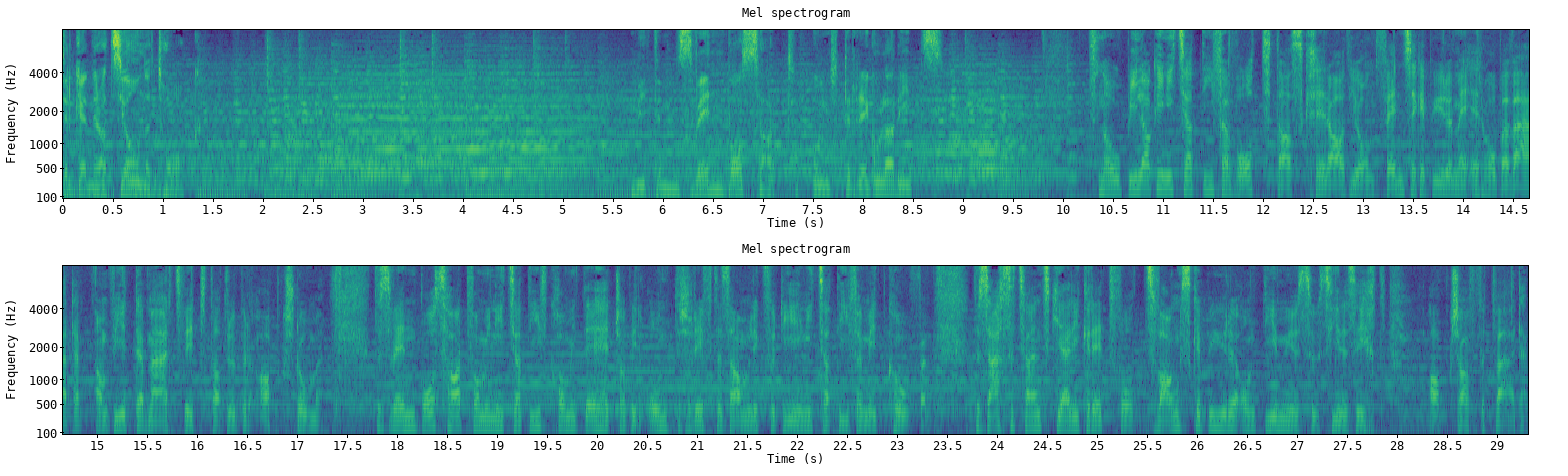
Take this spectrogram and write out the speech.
der Generationentalk. Mit dem Sven Bossart und der Regularitz. Die No-Bilag-Initiative will, dass keine Radio- und Fernsehgebühren mehr erhoben werden. Am 4. März wird darüber abgestimmt. Der Sven Bosshardt vom Initiativkomitee hat schon bei der Unterschriftensammlung für die Initiative mitgeholfen. Der 26-Jährige redet von Zwangsgebühren und die müssen aus seiner Sicht abgeschafft werden.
